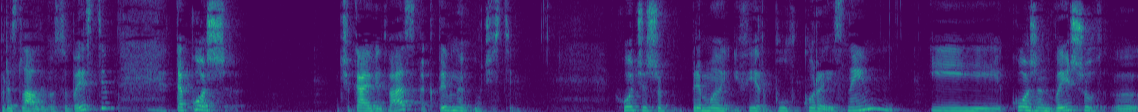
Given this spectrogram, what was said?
прислали в особисті. Також чекаю від вас активної участі. Хочу, щоб прямий ефір був корисний, і кожен вийшов е,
